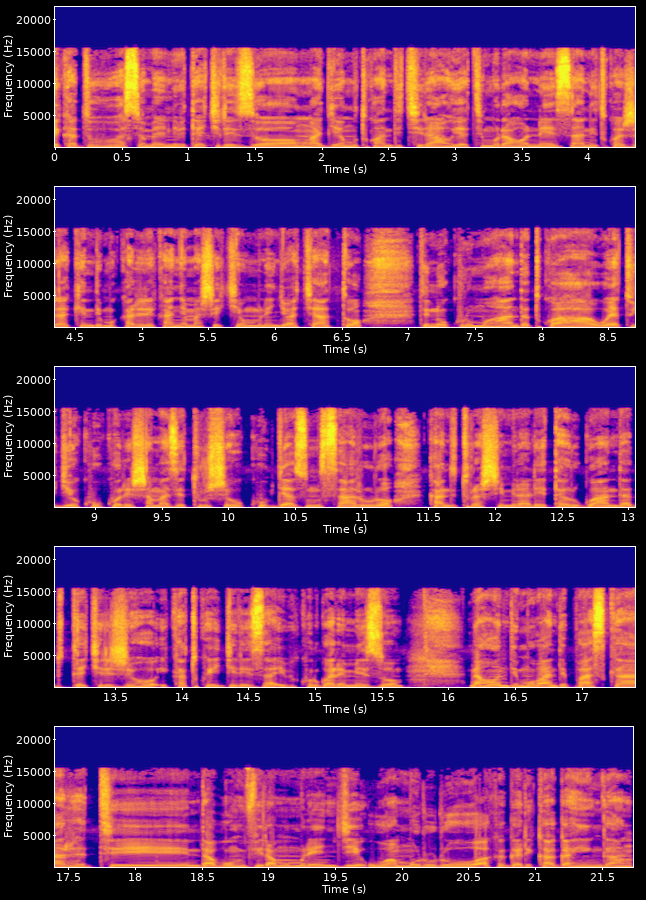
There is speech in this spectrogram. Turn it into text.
Reka tubasomere n'ibitekerezo mwagiye mutwandikira uyatimuraho neza nitwa jacques ndi mu karere ka nyamasheke mu murenge wa cyato. Ni ukuri umuhanda twahawe tugiye kuwukoresha maze turusheho kuwubyaza umusaruro kandi turashimira leta y'u rwanda dutekerejeho ikatwegereza ibikorwa remezo. Naho ndi mu bandi pascal ndabumvira mu murenge wa mururu akagari ka gahinga mu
